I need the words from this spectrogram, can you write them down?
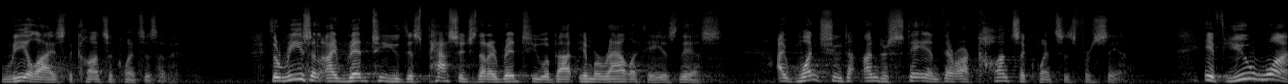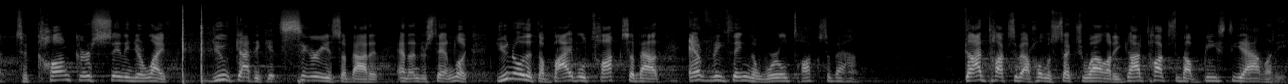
realize the consequences of it. The reason I read to you this passage that I read to you about immorality is this I want you to understand there are consequences for sin. If you want to conquer sin in your life, you've got to get serious about it and understand. Look, you know that the Bible talks about everything the world talks about. God talks about homosexuality, God talks about bestiality.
